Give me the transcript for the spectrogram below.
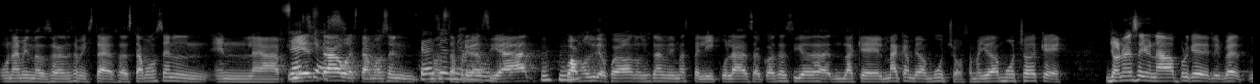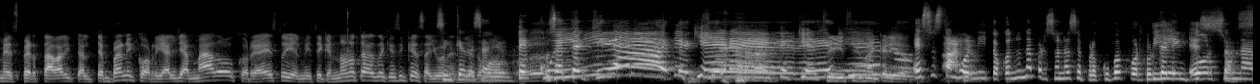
una de mis más grandes amistades. O sea, estamos en, en la fiesta Gracias. o estamos en Gracias, nuestra mi amor. privacidad, jugamos videojuegos, nos gustan las mismas películas o cosas así, o sea, la que él me ha cambiado mucho. O sea, me ayuda mucho de que yo no desayunaba porque me despertaba literal temprano y corría el llamado, corría esto y él me dice que no, no te vas de aquí sin que desayunes. Sin que desayunes. Te "Ugh". O sea, te cuida, quiere, te quiere, te quiere Sí, sí me ha querido. Eso es tan Ay, bonito. Cuando una persona se preocupa por Porque ti, le es importas. una,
